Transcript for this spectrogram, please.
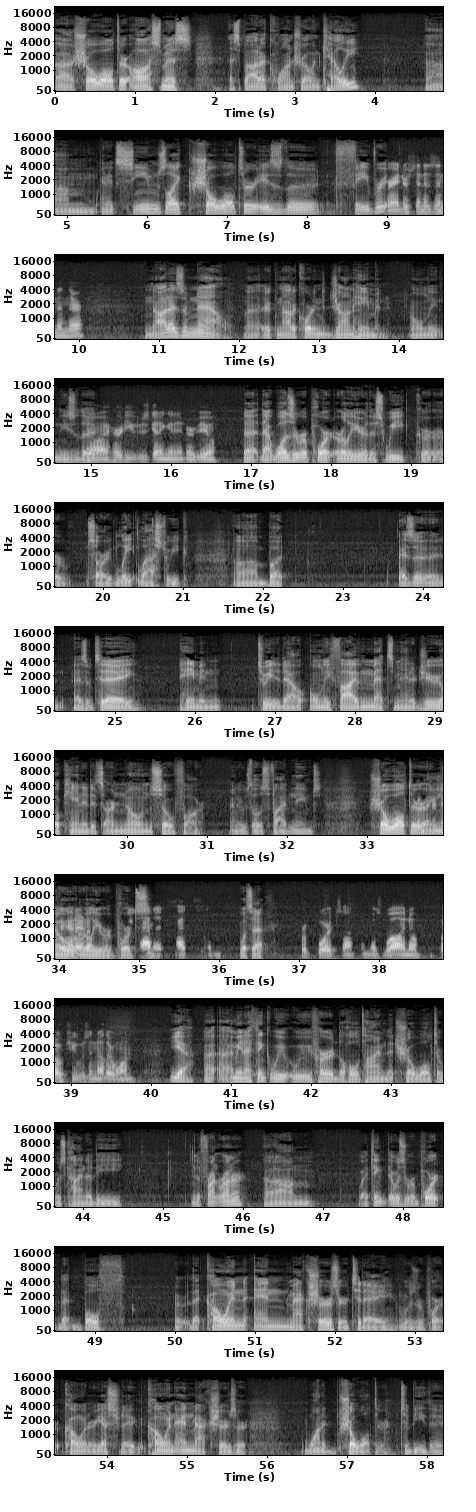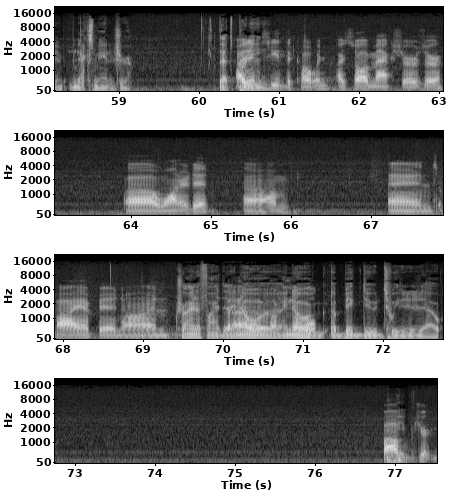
uh, Showalter, Ausmus, Espada, Quatraro, and Kelly. Um, and it seems like Showalter is the favorite. Anderson isn't in there. Not as of now. Uh, not according to Jon Heyman. Only these are the. No, I heard he was getting an interview. That that was a report earlier this week, or, or sorry, late last week. Um, but as a, as of today, Heyman tweeted out only five Mets managerial candidates are known so far, and it was those five names. Showalter, I know I earlier know reports. Had, had some What's that? reports on him as well. I know Bochy was another one. Yeah, I, I mean, I think we we've heard the whole time that Showalter was kind of the the front runner. Um, I think there was a report that both that Cohen and Max Scherzer today was a report Cohen or yesterday that Cohen and Max Scherzer wanted Showalter to be the next manager. That's I didn't see the Cohen. I saw Max Scherzer uh, wanted it. Um, and I have been on. trying to find it. I know. Uh, uh, Buck I know a, a big dude tweeted it out. Bob Gur-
